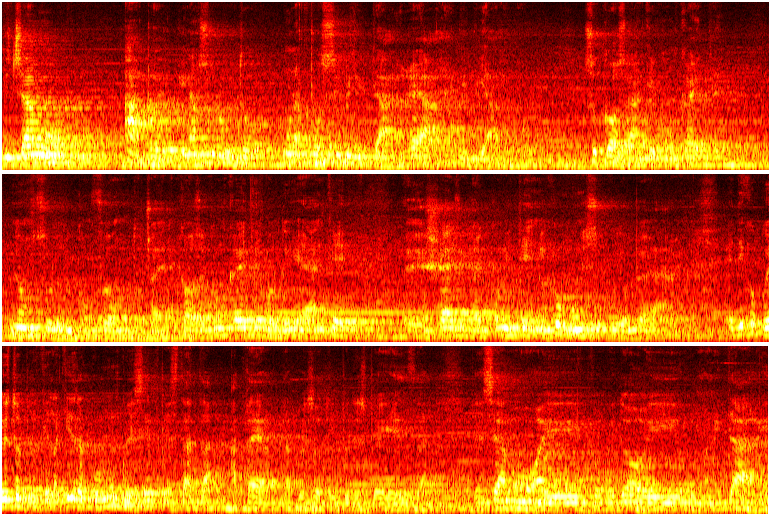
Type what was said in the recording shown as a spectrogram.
diciamo, apre in assoluto una possibilità reale di dialogo su cose anche concrete, non sul confronto, cioè le cose concrete vuol dire anche scegliere alcuni temi comuni su cui operare. E dico questo perché la Chiesa comunque è sempre stata aperta a questo tipo di esperienza. Pensiamo ai corridoi umanitari,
